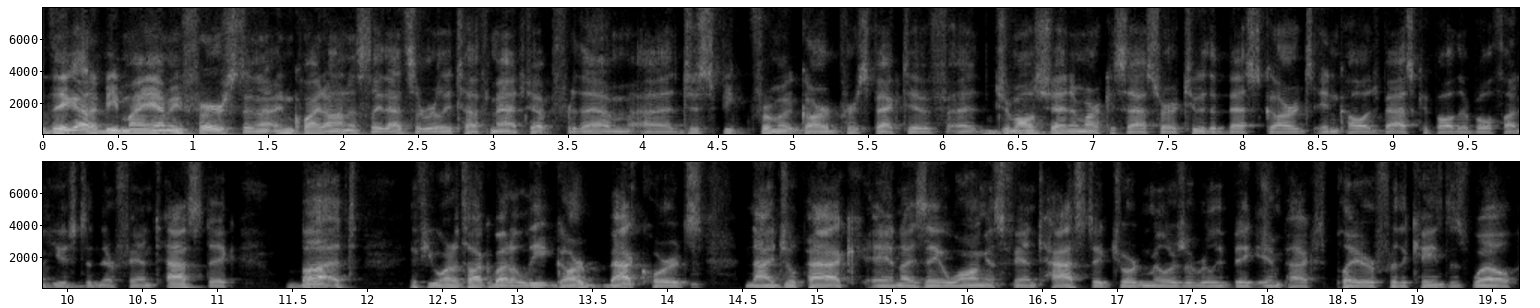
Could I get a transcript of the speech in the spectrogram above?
They got to beat Miami first, and, and quite honestly, that's a really tough matchup for them. Uh, just from a guard perspective, uh, Jamal Shead and Marcus Sasser are two of the best guards in college basketball. They're both on Houston. They're fantastic, but if you want to talk about elite guard backcourts, Nigel Pack and Isaiah Wong is fantastic. Jordan Miller is a really big impact player for the Canes as well.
